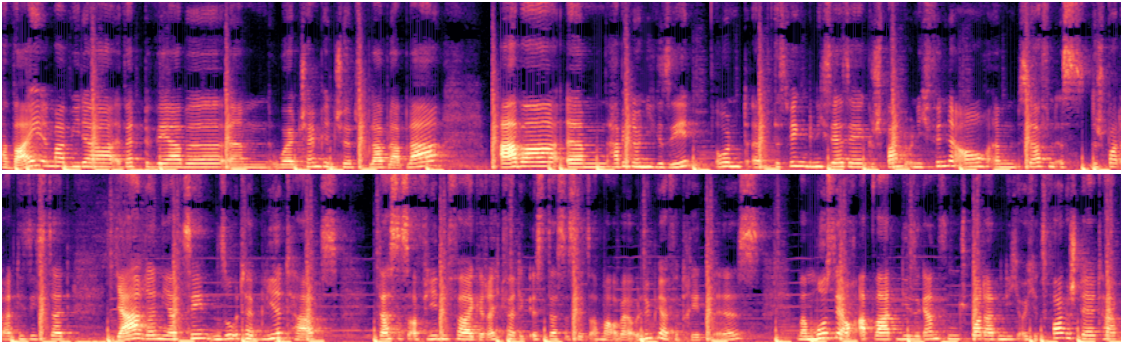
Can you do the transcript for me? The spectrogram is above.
Hawaii immer wieder Wettbewerbe, ähm, World Championships, bla bla bla. Aber ähm, habe ich noch nie gesehen und äh, deswegen bin ich sehr, sehr gespannt und ich finde auch, ähm, Surfen ist eine Sportart, die sich seit Jahren, Jahrzehnten so etabliert hat, dass es auf jeden Fall gerechtfertigt ist, dass es jetzt auch mal bei Olympia vertreten ist. Man muss ja auch abwarten, diese ganzen Sportarten, die ich euch jetzt vorgestellt habe.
